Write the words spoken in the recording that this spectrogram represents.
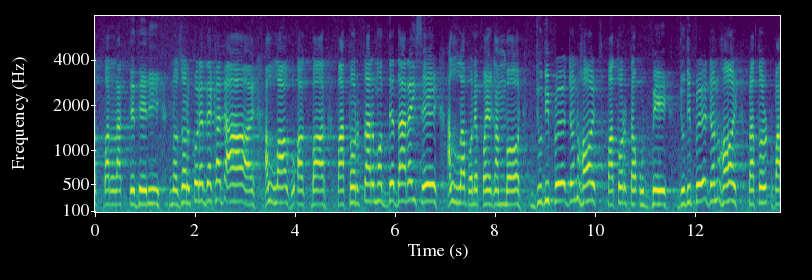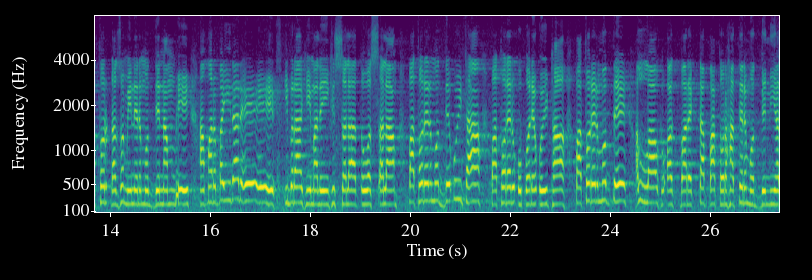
আকবার রাখতে দেরি, নজর করে দেখা যায়, আল্লাহ আকবার পাথরটার মধ্যে দাঁড়াইছে। আল্লাহ বলে, পয়গাম্বর, যদি প্রয়োজন হয়, পাথরটা উঠবে যদি প্রয়োজন হয়, পাথর, পাথরটা জমিনের মধ্যে নামবে। আমার বাইরা রে, ইব্রাহিম আলী সালাম, পাথরের মধ্যে উইঠা, পাথরের উপরে উইঠা, পাথরের মধ্যে আল্লাহ আকবার একটা পাথর হাতের মধ্যে নিয়া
